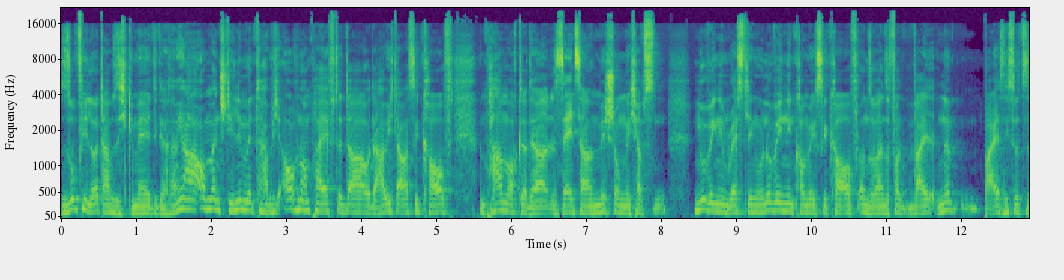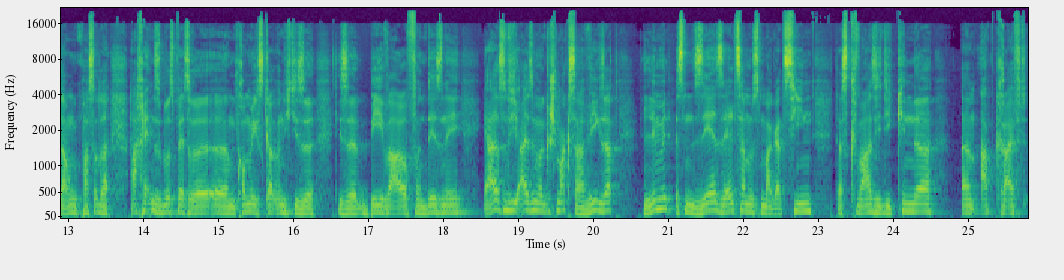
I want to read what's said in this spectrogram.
so viele Leute haben sich gemeldet, gesagt haben, ja, oh Mensch, die Limit, habe ich auch noch ein paar Hefte da oder habe ich da was gekauft. Ein paar haben auch gesagt, ja, seltsame Mischung, ich habe es nur wegen dem Wrestling und nur wegen den Comics gekauft und so weiter und so fort, weil ne, beides nicht so zusammengepasst oder ach, hätten sie bloß bessere ähm, Comics gehabt und nicht diese, diese B-Ware von Disney. Ja, das ist natürlich alles immer Geschmackssache. Wie gesagt, Limit ist ein sehr seltsames Magazin, das quasi die Kinder ähm, abgreift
